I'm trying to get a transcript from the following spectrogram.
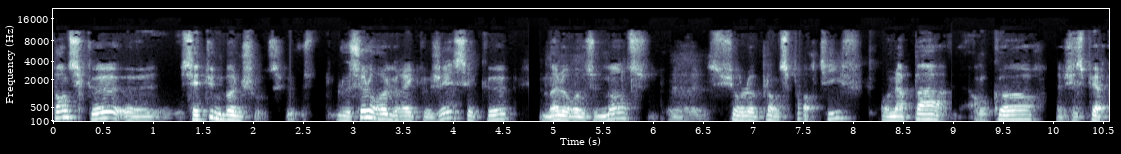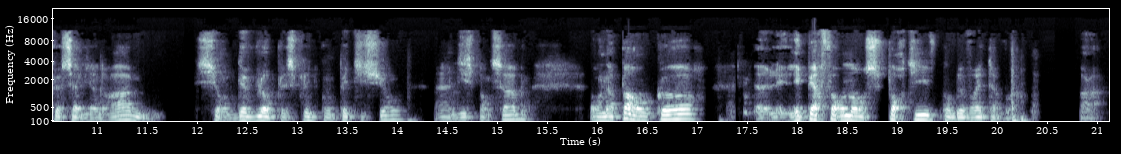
pense que euh, c'est une bonne chose. Le seul regret que j'ai, c'est que malheureusement, euh, sur le plan sportif, on n'a pas encore, j'espère que ça viendra, si on développe l'esprit de compétition indispensable, on n'a pas encore les, les performances sportives qu'on devrait avoir. Voilà.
